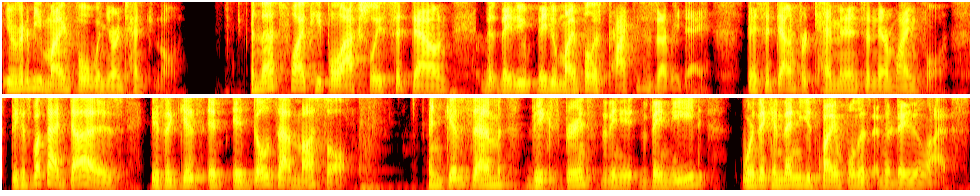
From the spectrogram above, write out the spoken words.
You're going to be mindful when you're intentional. And that's why people actually sit down, they do, they do mindfulness practices every day. They sit down for 10 minutes and they're mindful because what that does is it gives, it, it builds that muscle and gives them the experience that they need, they need where they can then use mindfulness in their daily lives.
